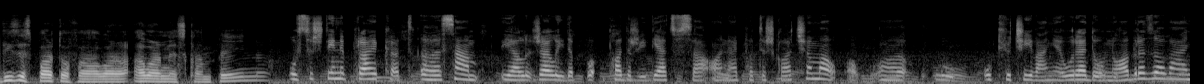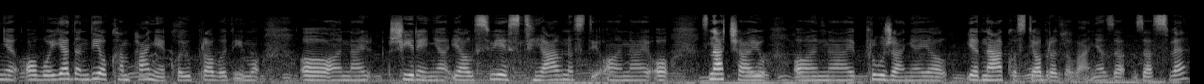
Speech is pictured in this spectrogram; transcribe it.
This is part of our awareness campaign. U suštini projekat uh, sam jel, želi da podrži djecu sa onaj poteškoćama uh, u uključivanje u redovno obrazovanje. Ovo je jedan dio kampanje koju provodimo uh, onaj, širenja jel, svijesti javnosti onaj, o značaju onaj, pružanja jel, jednakosti obrazovanja za, za sve.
